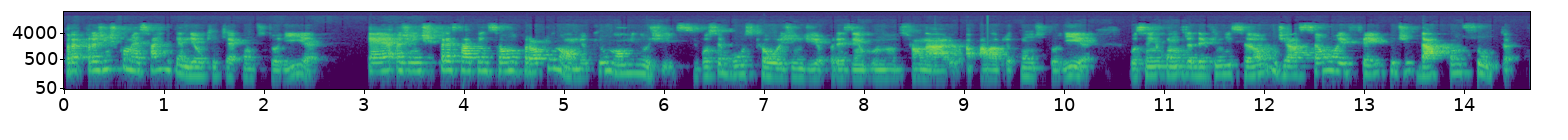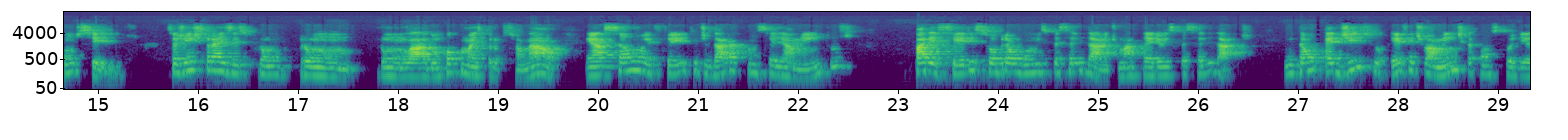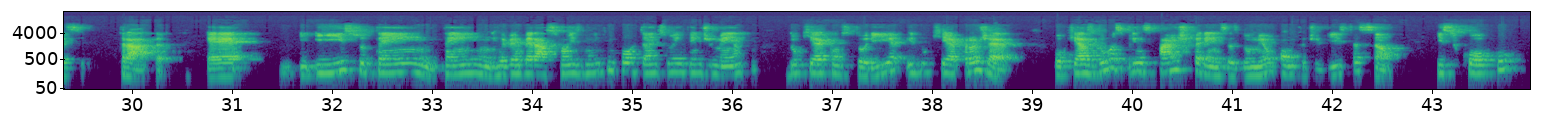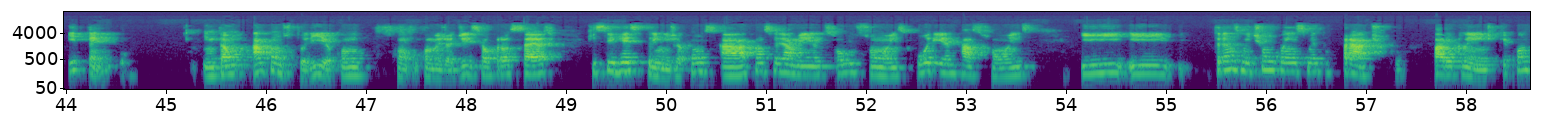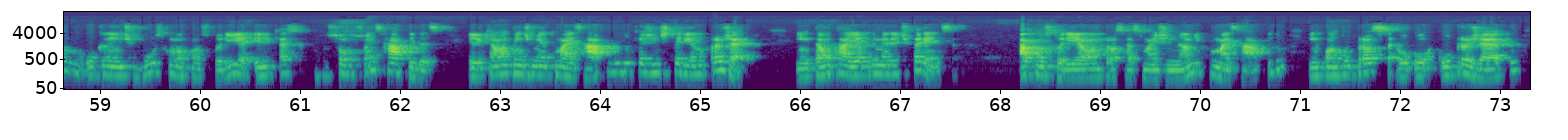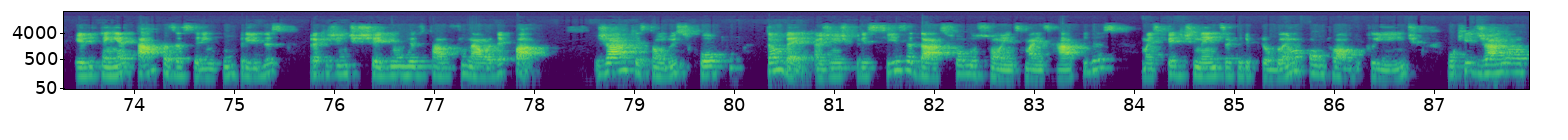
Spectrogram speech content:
Para a gente começar a entender o que, que é consultoria, é a gente prestar atenção no próprio nome, o que o nome nos diz. Se você busca hoje em dia, por exemplo, no dicionário a palavra consultoria, você encontra a definição de ação ou efeito de dar consulta, conselhos. Se a gente traz isso para um, um, um lado um pouco mais profissional, é ação ou efeito de dar aconselhamentos, pareceres sobre alguma especialidade, matéria ou especialidade. Então, é disso efetivamente que a consultoria se trata. É, e, e isso tem, tem reverberações muito importantes no entendimento do que é consultoria e do que é projeto. Porque as duas principais diferenças, do meu ponto de vista, são escopo e tempo. Então, a consultoria, como, como eu já disse, é o processo que se restringe a aconselhamento, soluções, orientações e, e transmitir um conhecimento prático para o cliente. Porque quando o cliente busca uma consultoria, ele quer soluções rápidas, ele quer um atendimento mais rápido do que a gente teria no projeto. Então, está aí a primeira diferença. A consultoria é um processo mais dinâmico, mais rápido, enquanto o, o, o projeto ele tem etapas a serem cumpridas para que a gente chegue a um resultado final adequado. Já a questão do escopo, também, a gente precisa dar soluções mais rápidas, mais pertinentes àquele problema pontual do cliente, o que já não,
